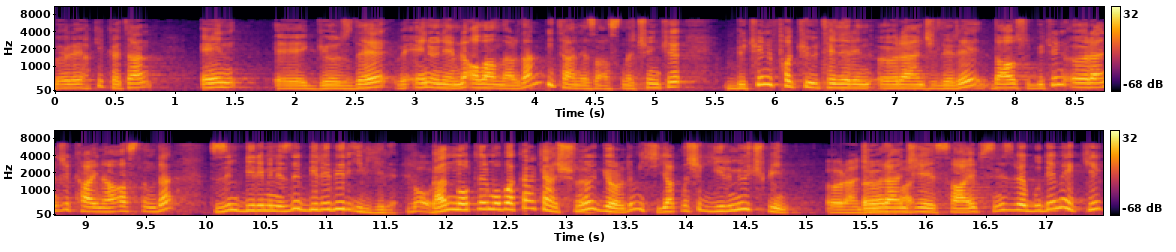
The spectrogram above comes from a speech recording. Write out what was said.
böyle hakikaten en e, gözde ve en önemli alanlardan bir tanesi aslında. Çünkü bütün fakültelerin öğrencileri, daha doğrusu bütün öğrenci kaynağı aslında sizin biriminizle birebir ilgili. Doğru. Ben notlarıma bakarken şunu gördüm. İşte yaklaşık 23 bin Öğrencimiz öğrenciye sahipsiniz ve bu demek ki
